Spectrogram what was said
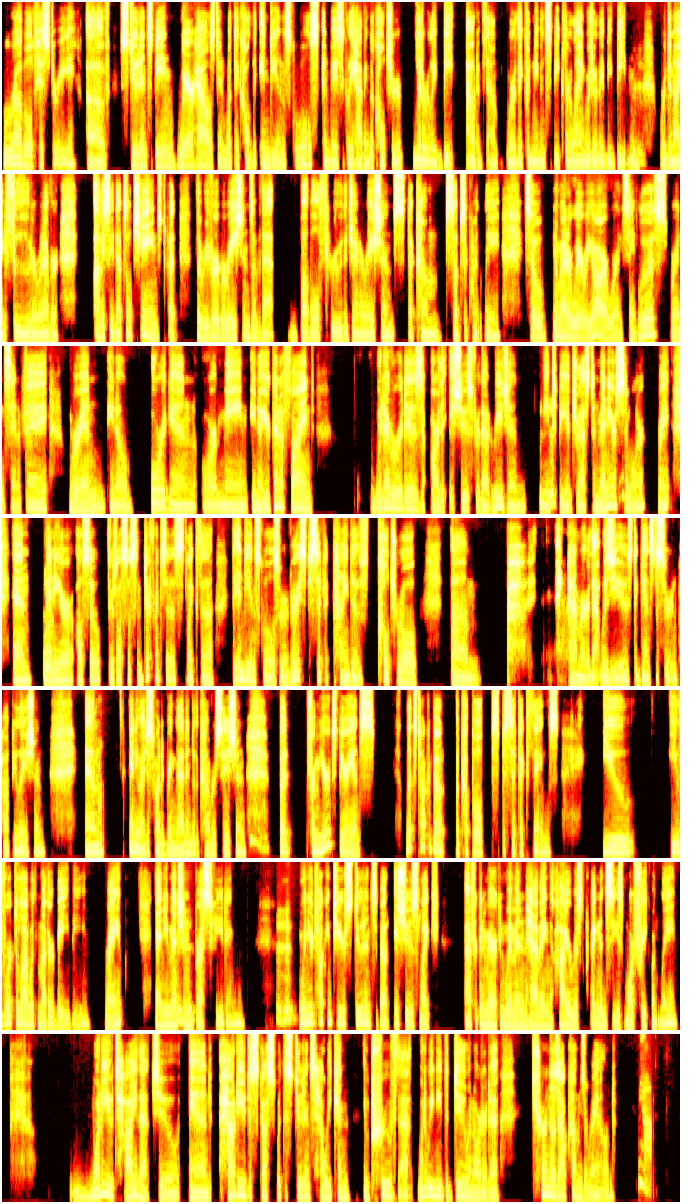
troubled history of students being warehoused in what they called the Indian schools and basically having the culture literally beat out of them where they couldn't even speak their language or they'd be beaten mm-hmm. or denied food or whatever. Obviously, that's all changed, but the reverberations of that bubble through the generations that come subsequently. So no matter where we are, we're in St. Louis, we're in Santa Fe, we're in, you know, Oregon or Maine, you know, you're going to find whatever it is are the issues for that region need mm-hmm. to be addressed. And many are similar, right? And many are also there's also some differences like the the indian schools are a very specific kind of cultural um hammer that was used against a certain population and yeah. anyway i just wanted to bring that into the conversation mm-hmm. but from your experience let's talk about a couple specific things you you've worked a lot with mother baby right and you mentioned mm-hmm. breastfeeding. Mm-hmm. When you're talking to your students about issues like African American women having higher risk pregnancies more frequently, what do you tie that to? And how do you discuss with the students how we can improve that? What do we need to do in order to turn those outcomes around? Yeah.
